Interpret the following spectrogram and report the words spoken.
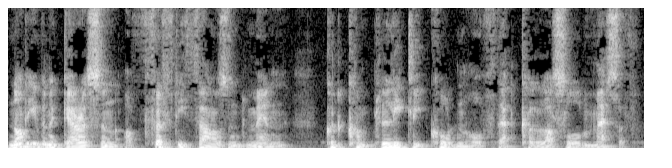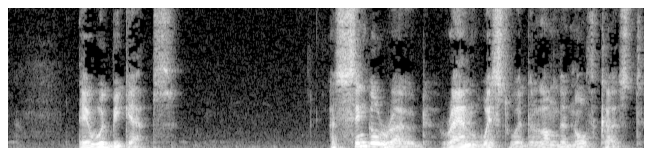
Not even a garrison of 50,000 men could completely cordon off that colossal massif. There would be gaps, a single road ran westward along the north coast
